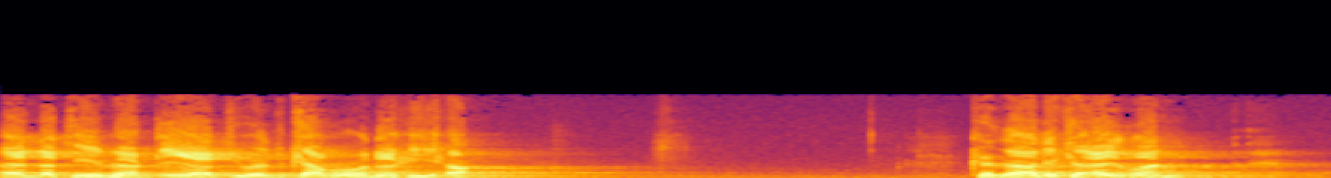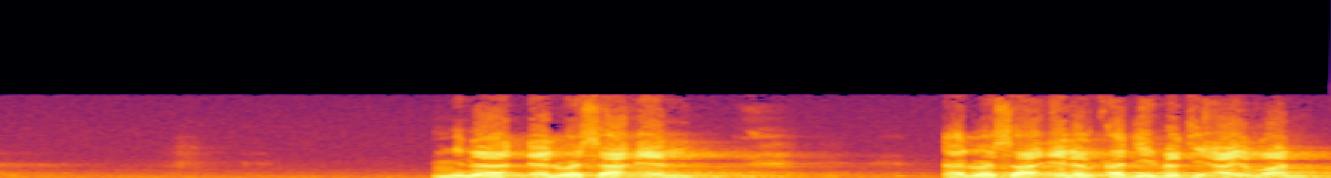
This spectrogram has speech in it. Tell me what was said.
التي بقيت يذكرون فيها. كذلك أيضا من الوسائل الوسائل القديمة أيضا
